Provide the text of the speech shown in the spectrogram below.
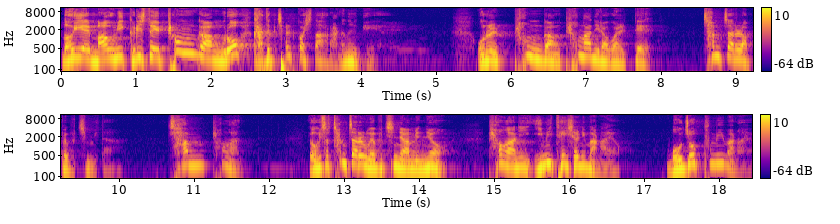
너희의 마음이 그리스도의 평강으로 가득 찰 것이다. 라는 의미예요. 오늘 평강, 평안이라고 할 때 참자를 앞에 붙입니다. 참 평안. 여기서 참자를 왜 붙이냐면요. 평안이 이미테이션이 많아요. 모조품이 많아요.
